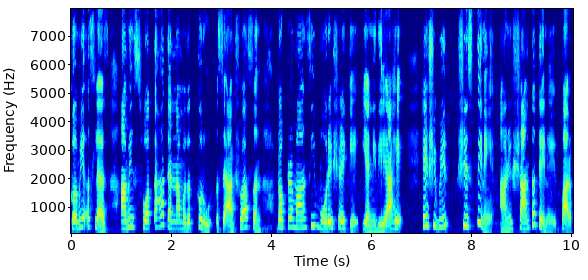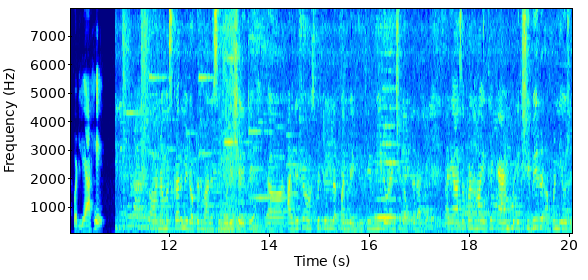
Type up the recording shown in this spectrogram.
कमी असल्यास आम्ही स्वतः त्यांना मदत करू असे आश्वासन डॉक्टर मानसी मोरे शेळके यांनी दिले आहे. हे शिबिर शिस्तीने आणि शांततेने पार पडले आहे. नमस्कार मी doctor Mansi More Shelke. I D hospital Panvel. इथे मी डोळ्यांची डॉक्टर आहे. आणि आज आपण हा इथे कॅम्प एक शिबिर आपण नियोजित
